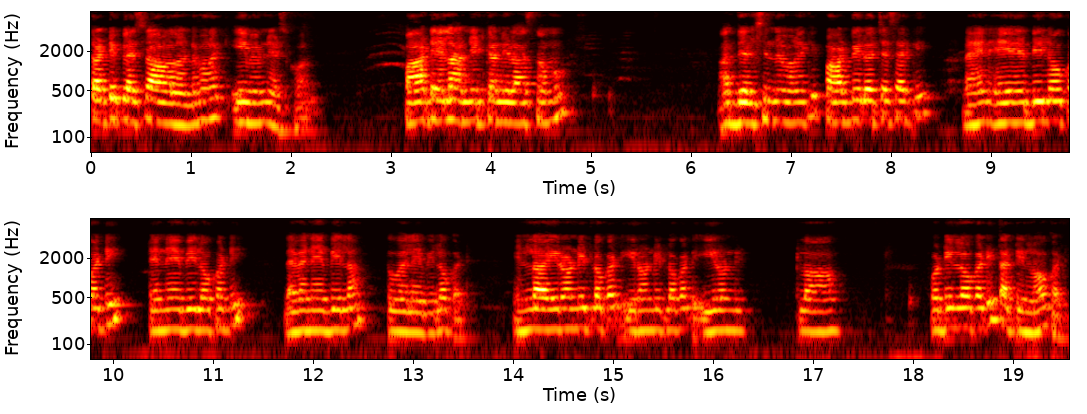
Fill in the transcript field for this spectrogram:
థర్టీ ప్లస్ రావాలంటే మనకి ఏమేమి నేర్చుకోవాలి? పార్ట్ ఎలా అన్నిటికన్నీ రాస్తాము. అది తెలిసిందే మనకి. పార్ట్ బిలో వచ్చేసరికి నైన్ ఏబిలో ఒకటి టెన్ ఏబిలో ఒకటి లెవెన్ ఏబిలో ట్వెల్వ్ ఏబిలో ఒకటి. ఇందులో ఈ రెండిట్లో ఒకటి ఈ రెండిట్లో ఒకటి ఈ రెండిట్లో ఫోర్టీన్లో ఒకటి థర్టీన్లో ఒకటి.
